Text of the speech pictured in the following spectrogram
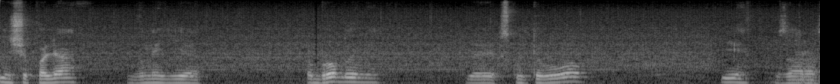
інші поля, вони є оброблені, я їх скультивував і зараз,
